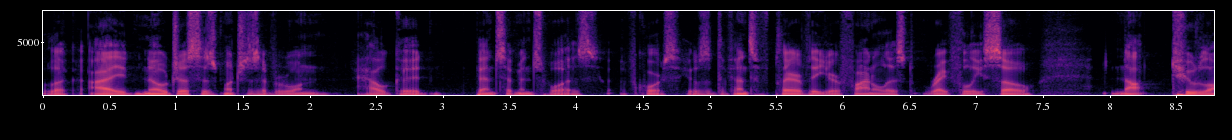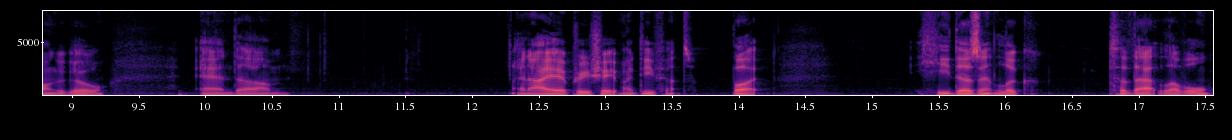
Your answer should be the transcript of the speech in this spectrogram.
look, I know just as much as everyone how good Ben Simmons was. Of course, he was a Defensive Player of the Year finalist, rightfully so, not too long ago, and um, and I appreciate my defense, but he doesn't look to that level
